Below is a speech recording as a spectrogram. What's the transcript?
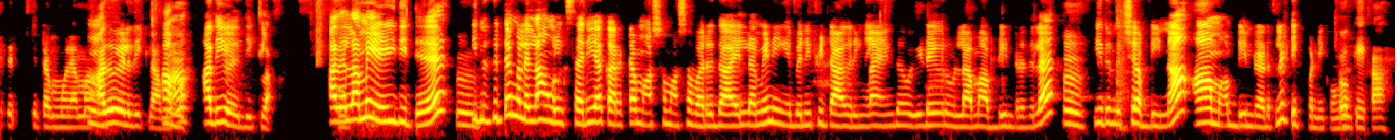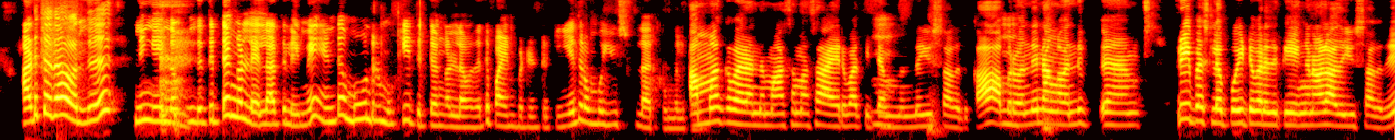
திட்டம் மூலமா. அதுவும் எழுதிக்கலாமா அதையும் எழுதிக்கலாம் அதெல்லாமே எழுதிட்டு. இந்த திட்டங்கள் எல்லாம் உங்களுக்கு சரியா கரெக்டா மாசம் மாசம் வருதா? எல்லாமே நீங்க பெனிஃபிட் ஆகுறீங்களா? எந்த இடையூறு இல்லாம அப்படின்றதுல. இருந்துச்சு அப்படின்னா ஆம் அப்படின்ற இடத்துல டிக் பண்ணிக்கோங்க. ஓகேக்கா அடுத்ததா வந்து நீங்க இந்த இந்த திட்டங்கள்ல எல்லாத்துலயுமே எந்த மூன்று முக்கிய திட்டங்கள்ல வந்துட்டு பயன்பட்டுட்டு இருக்கீங்க? எது ரொம்ப யூஸ்ஃபுல்லா இருக்கு உங்களுக்கு? அம்மாக்கு வர அந்த மாசம் மாசம் ஆயிரம் ரூபாய் திட்டம் வந்து யூஸ் ஆகுதுக்கா? அப்புறம் வந்து நாங்க வந்து ஃப்ரீ பஸ்ல போயிட்டு வர்றதுக்கு எங்கனாலும் அது யூஸ் ஆகுது.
